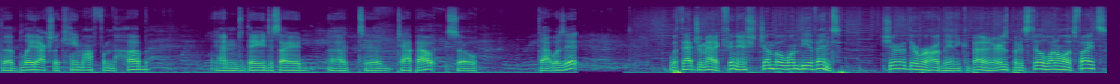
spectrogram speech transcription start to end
The blade actually came off from the hub, and they decided uh, to tap out, so that was it. With that dramatic finish, Jumbo won the event. Sure, there were hardly any competitors, but it still won all its fights.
